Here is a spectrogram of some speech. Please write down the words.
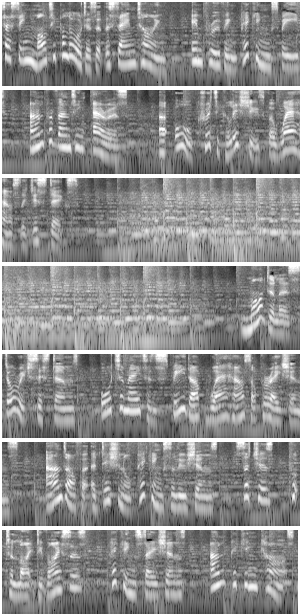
processing multiple orders at the same time, improving picking speed, and preventing errors are all critical issues for warehouse logistics. Modula storage systems automate and speed up warehouse operations and offer additional picking solutions such as put to light devices, picking stations, and picking carts.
